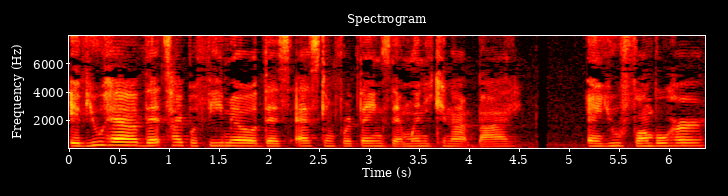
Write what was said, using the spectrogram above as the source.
if you have that type of female that's asking for things that money cannot buy and you fumble her,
